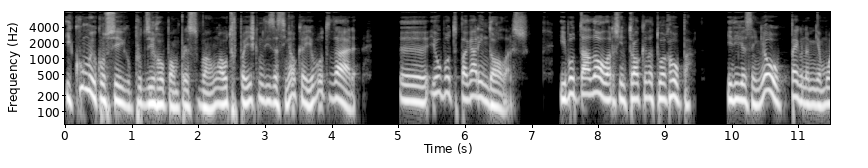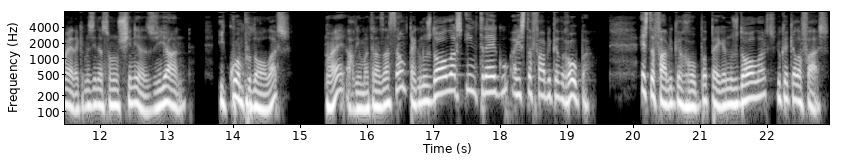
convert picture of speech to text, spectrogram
E como eu consigo produzir roupa a um preço bom, há outro país que me diz assim: Ok, eu vou-te dar, eh, eu vou-te pagar em dólares e vou-te dar dólares em troca da tua roupa. E digo assim: eu pego na minha moeda, que imagina são os chineses, yuan, e compro dólares, não é? Há ali uma transação, pego nos dólares e entrego a esta fábrica de roupa. Esta fábrica de roupa pega nos dólares e o que é que ela faz?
